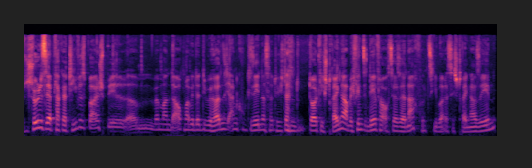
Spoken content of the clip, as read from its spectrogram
schönes, sehr plakatives Beispiel. Ähm, wenn man da auch mal wieder die Behörden sich anguckt, die sehen das natürlich dann deutlich strenger, aber ich finde es in dem Fall auch sehr, sehr nachvollziehbar, dass sie strenger sehen.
